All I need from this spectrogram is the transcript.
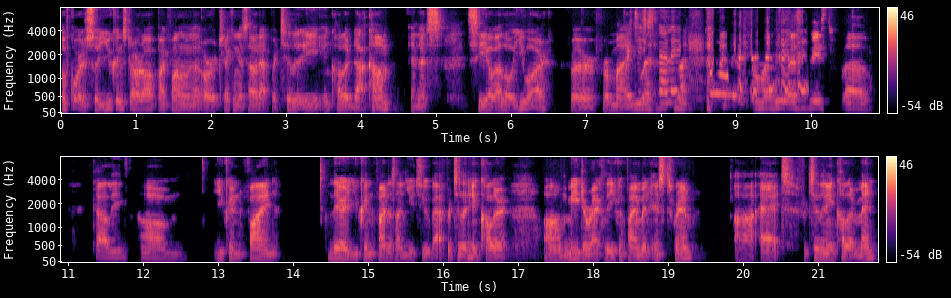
Of course. So you can start off by following or checking us out at fertilityincolor.com. And that's C O L O U R for, for my US, my, for my US based uh, colleagues. Um, you can find there, you can find us on YouTube at Fertility in Color. Um, me directly, you can find me on Instagram uh, at Fertility in Color Men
